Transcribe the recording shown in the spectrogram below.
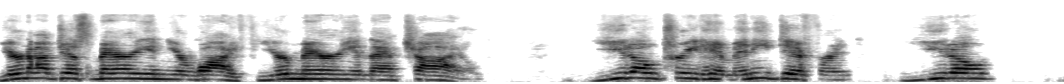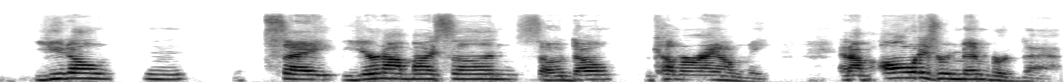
You're not just marrying your wife, you're marrying that child. You don't treat him any different. You don't, you don't say, You're not my son, so don't come around me. And I've always remembered that.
